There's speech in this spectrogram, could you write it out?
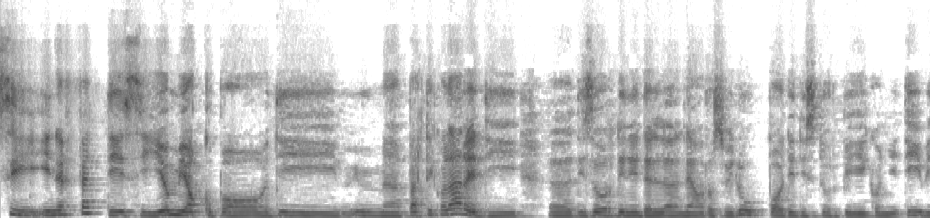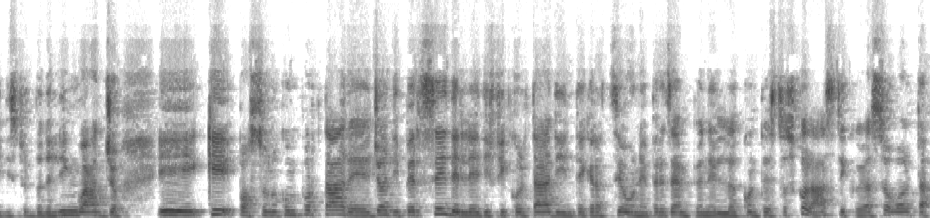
Sì, in effetti sì, io mi occupo di, in particolare di eh, disordini del neurosviluppo, di disturbi cognitivi, disturbo del linguaggio e che possono comportare già di per sé delle difficoltà di integrazione, per esempio nel contesto scolastico e a sua volta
